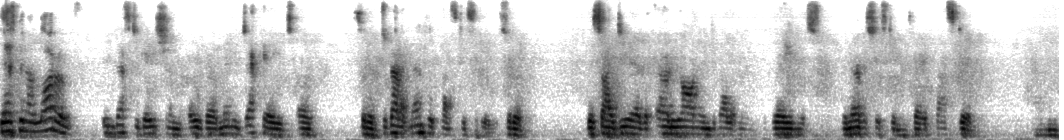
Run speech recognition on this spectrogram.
there's been a lot of investigation over many decades of sort of developmental plasticity, sort of this idea that early on in development, brain is, the nervous system is very plastic. And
